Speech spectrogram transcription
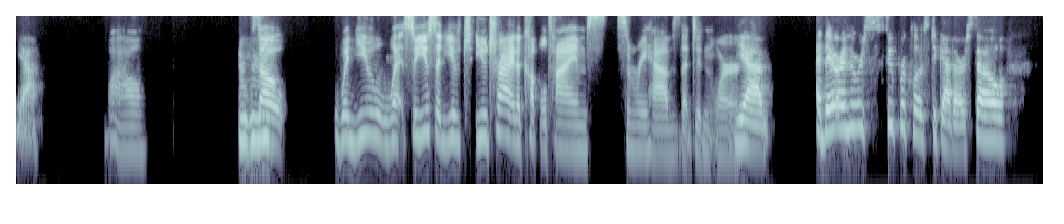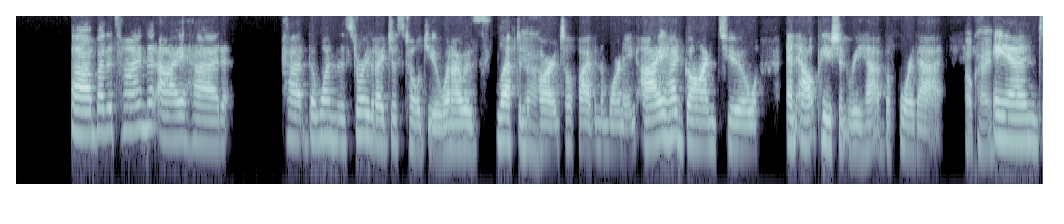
Yeah. Wow. Mhm. So when you went, so you said you've you tried a couple times some rehabs that didn't work. Yeah. And they were and they were super close together. So uh, by the time that I had had the one the story that I just told you when I was left in Yeah. the car until five in the morning, I had gone to an outpatient rehab before that. Okay. And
